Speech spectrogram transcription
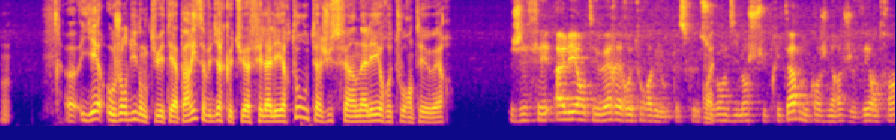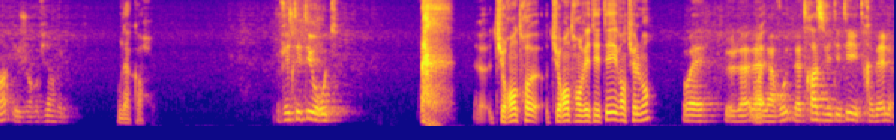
Hum. hier, aujourd'hui, donc tu étais à Paris, ça veut dire que tu as fait l'aller-retour ou tu as juste fait un aller-retour en TER j'ai fait aller en TER et retour à vélo, parce que souvent le dimanche je suis pris tard, donc en général je vais en train et je reviens à vélo. D'accord. VTT aux routes. tu, rentres, tu rentres en VTT éventuellement? Ouais, la, route, la trace VTT est très belle,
